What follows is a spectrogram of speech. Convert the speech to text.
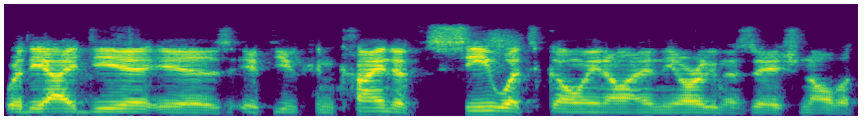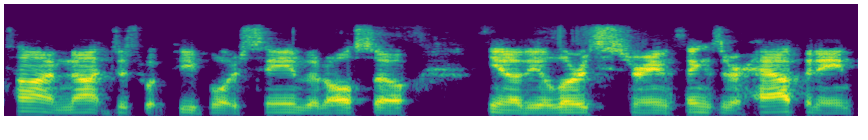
where the idea is if you can kind of see what's going on in the organization all the time, not just what people are seeing, but also you know the alert stream, things that are happening,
